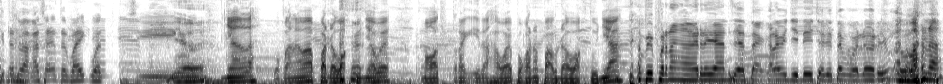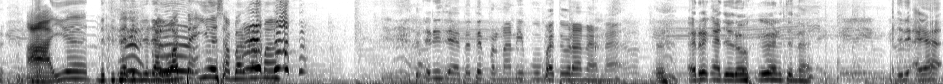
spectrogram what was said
kita doakan saya yang terbaik buat si Ya. Nyalah, pokoknya mah pada waktunya we mau trek iraha we pokoknya pada waktunya. Tapi pernah ngarean saya tak kalau jadi cerita bodoh. Gimana? Ah iya, detik tadi di daguan teh iya sabarna mah. Jadi saya teh pernah nipu baturan anak. Ada ngajodohkeun cenah. Jadi aya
